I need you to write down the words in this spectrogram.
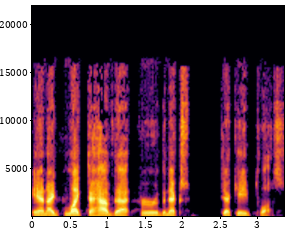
and I'd like to have that for the next decade plus.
